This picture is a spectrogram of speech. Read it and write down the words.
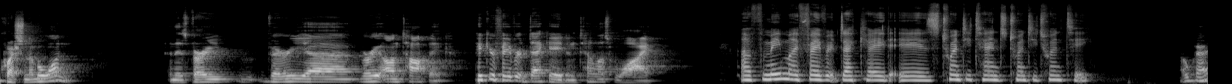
question number one, and it's very, very, uh, very on topic. Pick your favorite decade and tell us why. Uh, for me, my favorite decade is 2010 to 2020. Okay.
